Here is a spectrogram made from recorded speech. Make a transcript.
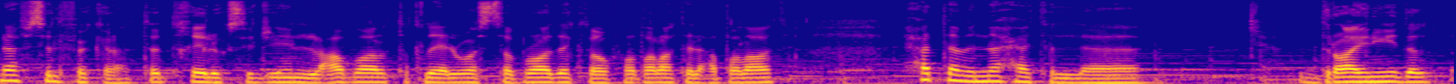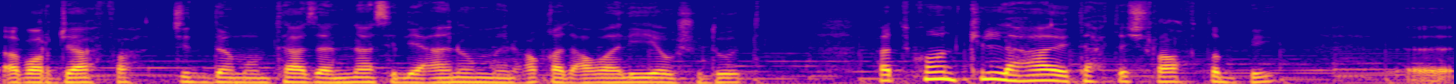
نفس الفكرة تدخيل أكسجين للعضل تطليع ال waste product أو فضلات العضلات. حتى من ناحية ال dry needle أبر جافة جدا ممتازة للناس اللي يعانون من عقد عضلية وشدود. فتكون كلها هذه تحت إشراف طبي. آه،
